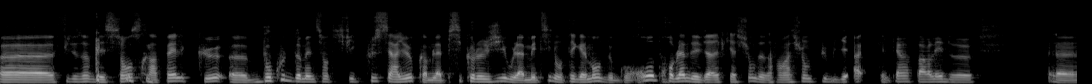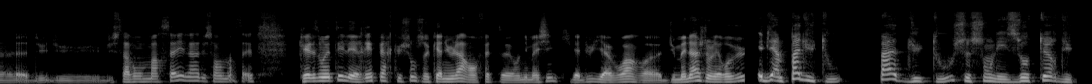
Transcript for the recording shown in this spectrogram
euh, philosophe des sciences, rappelle que euh, beaucoup de domaines scientifiques plus sérieux, comme la psychologie ou la médecine, ont également de gros problèmes de vérification des informations publiées. Ah, quelqu'un a parlé de, euh, du, du- du savon de Marseille, là, du savon de Marseille. Quelles ont été les répercussions de ce canular, en fait? On imagine qu'il a dû y avoir euh, du ménage dans les revues. Eh bien, pas du tout. Pas du tout. Ce sont les auteurs du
